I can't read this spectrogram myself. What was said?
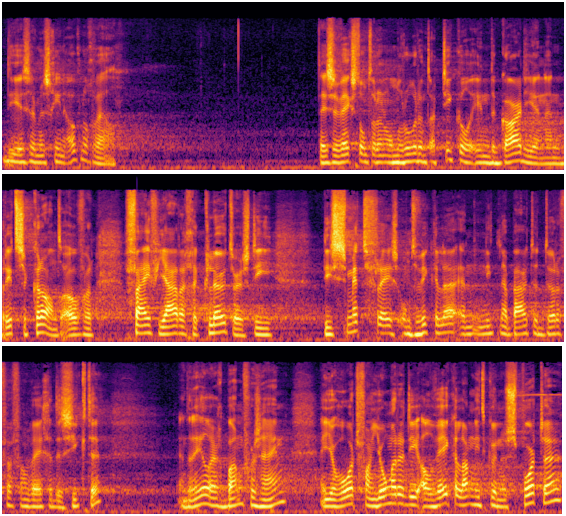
die is er misschien ook nog wel. Deze week stond er een onroerend artikel in The Guardian, een Britse krant, over vijfjarige kleuters die, die smetvrees ontwikkelen en niet naar buiten durven vanwege de ziekte. En er heel erg bang voor zijn. En je hoort van jongeren die al wekenlang niet kunnen sporten.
